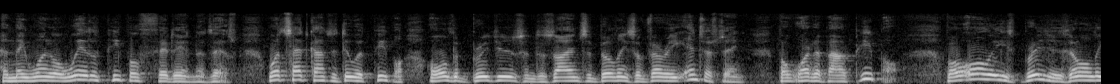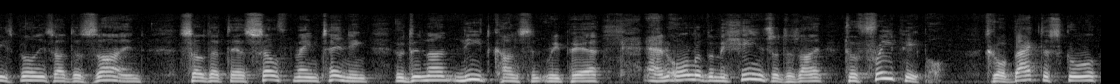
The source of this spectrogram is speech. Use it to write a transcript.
And they wonder, where do people fit into this? What's that got to do with people? All the bridges and designs of buildings are very interesting, but what about people? Well, all these bridges and all these buildings are designed so that they're self-maintaining, who do not need constant repair, and all of the machines are designed to free people to go back to school,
